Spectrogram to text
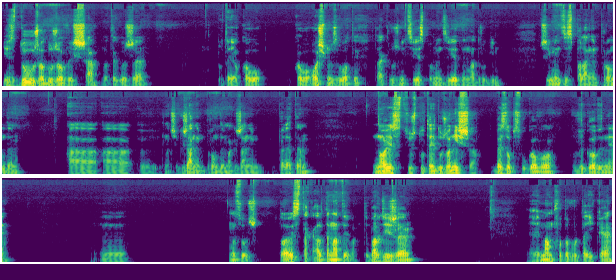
jest dużo, dużo wyższa, dlatego że tutaj około, około 8 zł, tak, różnicy jest pomiędzy jednym a drugim, czyli między spalaniem prądem a, a y, znaczy grzaniem prądem, a grzaniem peletem, no jest już tutaj dużo niższa. Bezobsługowo, wygodnie. Y, No cóż, to jest taka alternatywa. Tym bardziej, że y, mam fotowoltaikę.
